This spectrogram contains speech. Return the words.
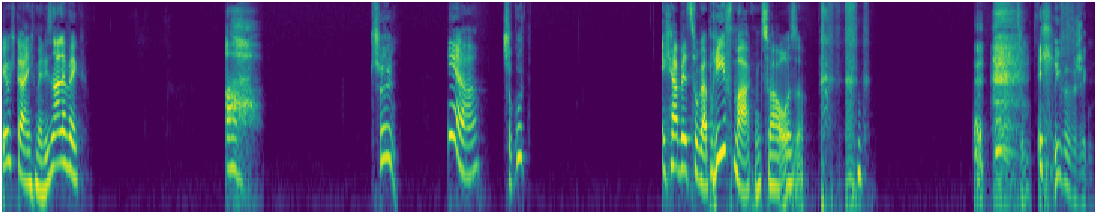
Die habe ich gar nicht mehr. Die sind alle weg. Ah, Schön. ja. Schon gut. Ich habe jetzt sogar Briefmarken zu Hause. Zum Briefe verschicken.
